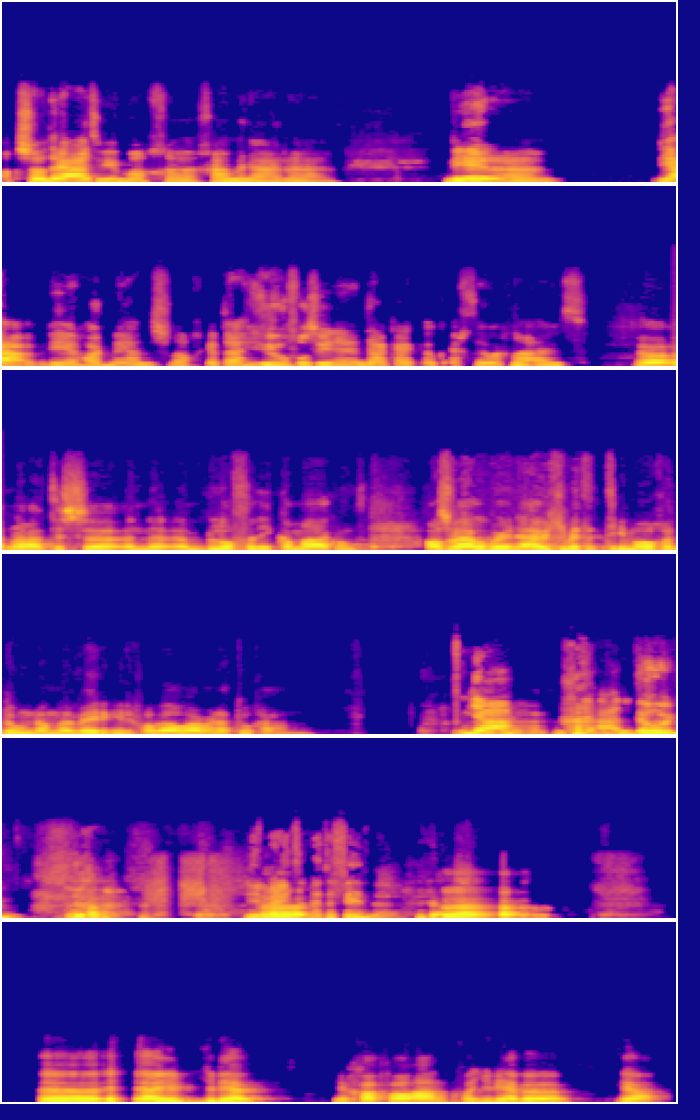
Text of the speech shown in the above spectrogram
zodra het weer mag, uh, gaan we daar weer, ja, weer hard mee aan de slag. Ik heb daar heel veel zin in en daar kijk ik ook echt heel erg naar uit. Ja, nou, het is uh, een, eh, een belofte die ik kan maken. Want als wij ook weer een uitje met het team mogen doen, dan uh, weet ik in ieder geval wel waar we naartoe gaan. Ja, ja doen. Ja. Je weet er met te vinden. Ja, ja jullie hebben, je gaf al aan van jullie hebben ja,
